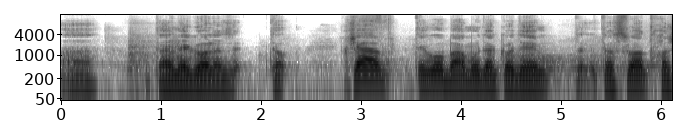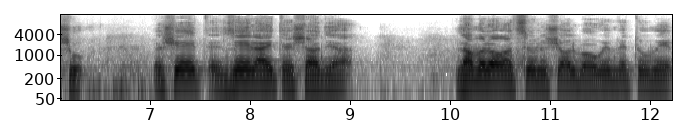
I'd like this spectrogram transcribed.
התרנגול הזה. טוב, עכשיו תראו בעמוד הקודם, תוספות חשוב. ראשית, זיל הייטר שדיה, למה לא רצו לשאול באורים ותומים?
